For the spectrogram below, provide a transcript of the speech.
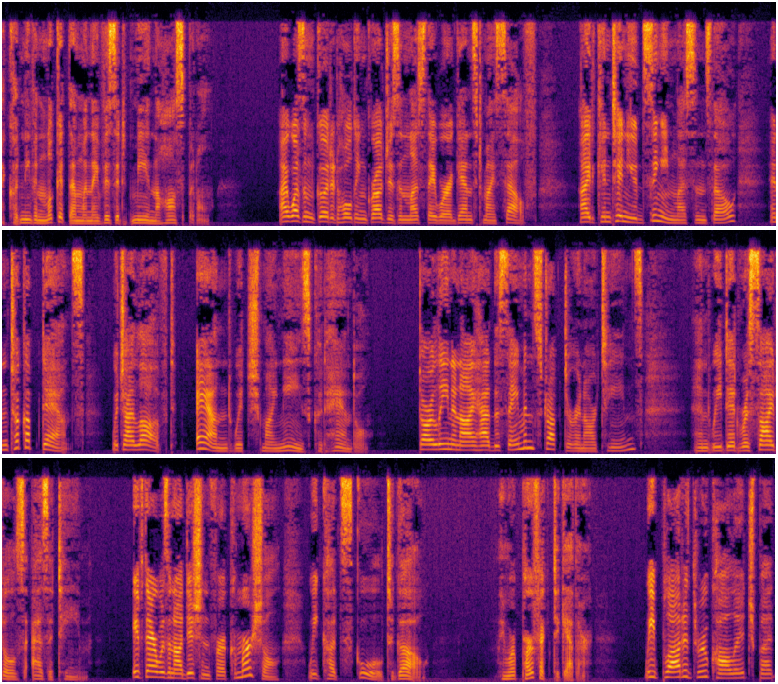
I couldn't even look at them when they visited me in the hospital. I wasn't good at holding grudges unless they were against myself. I'd continued singing lessons, though, and took up dance, which I loved, and which my knees could handle. Darlene and I had the same instructor in our teens, and we did recitals as a team. If there was an audition for a commercial, we cut school to go. We were perfect together. We plodded through college, but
